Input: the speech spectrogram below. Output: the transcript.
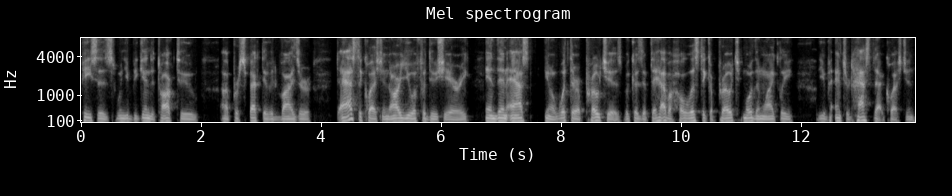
piece is when you begin to talk to a prospective advisor, to ask the question, are you a fiduciary? And then ask, you know, what their approach is. Because if they have a holistic approach, more than likely you've answered past that question.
